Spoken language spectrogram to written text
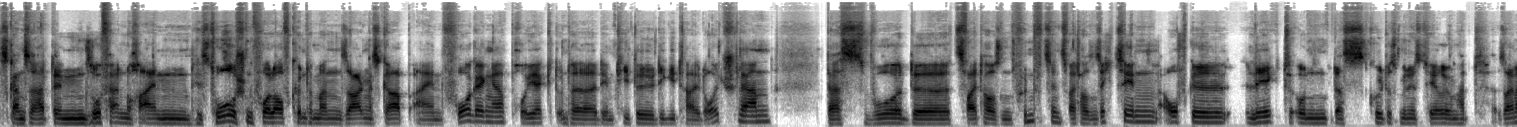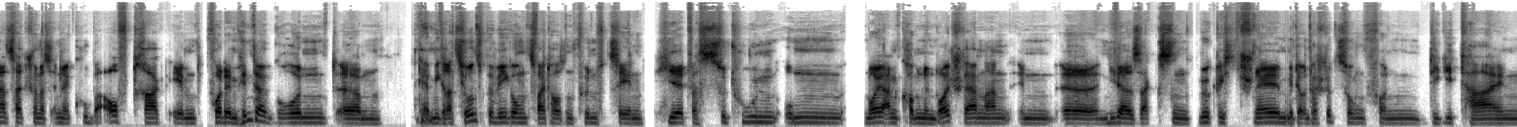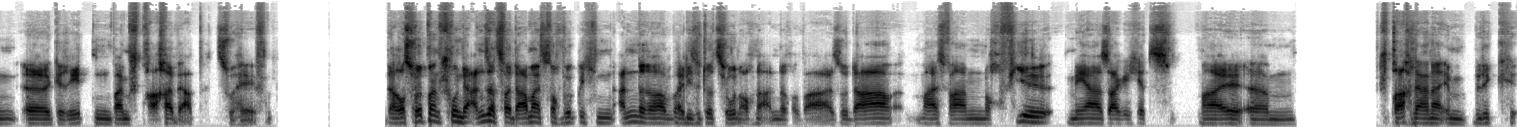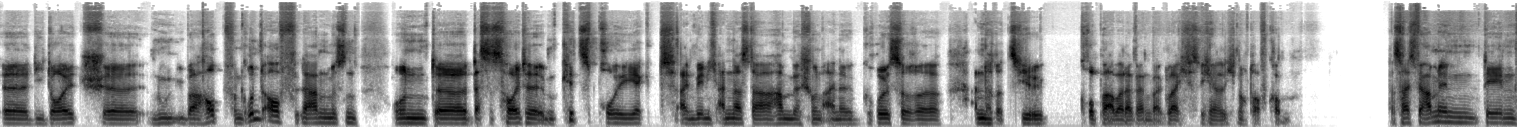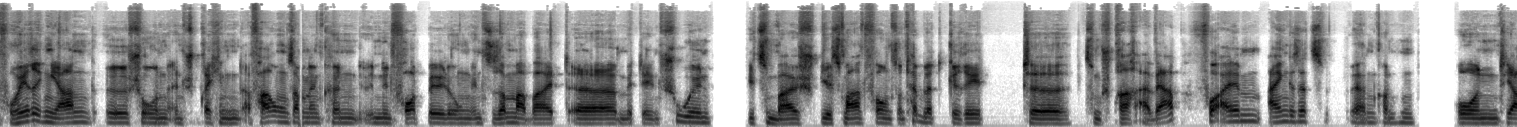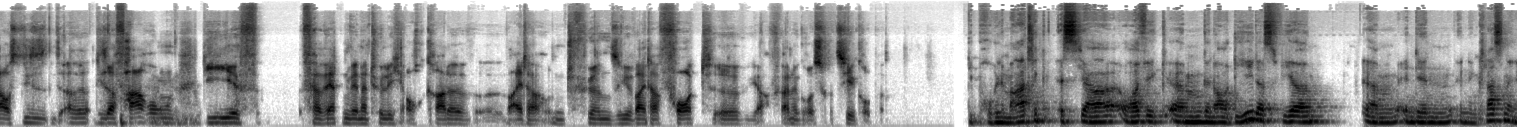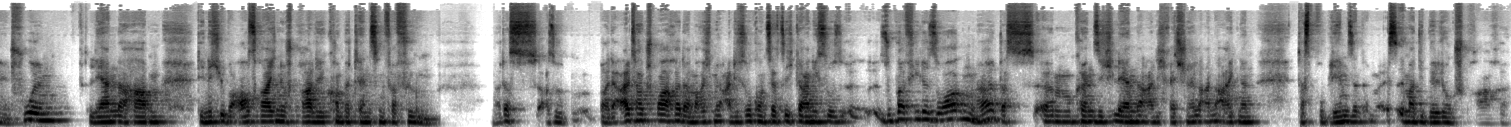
Das Ganze hat insofern noch einen historischen Vorlauf, könnte man sagen. Es gab ein Vorgängerprojekt unter dem Titel Digital Deutsch lernen. Das wurde 2015, 2016 aufgelegt und das Kultusministerium hat seinerzeit schon das NLQ beauftragt, eben vor dem Hintergrund ähm, der Migrationsbewegung 2015 hier etwas zu tun, um neu ankommenden Deutschlernern in äh, Niedersachsen möglichst schnell mit der Unterstützung von digitalen äh, Geräten beim Spracherwerb zu helfen. Daraus hört man schon, der Ansatz war damals noch wirklich ein anderer, weil die Situation auch eine andere war. Also damals waren noch viel mehr, sage ich jetzt mal, ähm, Sprachlerner im Blick, äh, die Deutsch äh, nun überhaupt von Grund auf lernen müssen. Und äh, das ist heute im KIDS-Projekt ein wenig anders. Da haben wir schon eine größere, andere Zielgruppe, aber da werden wir gleich sicherlich noch drauf kommen. Das heißt, wir haben in den vorherigen Jahren schon entsprechend Erfahrungen sammeln können in den Fortbildungen, in Zusammenarbeit mit den Schulen, wie zum Beispiel Smartphones und Tabletgeräte zum Spracherwerb vor allem eingesetzt werden konnten. Und ja, aus diese, äh, dieser Erfahrung, die verwerten wir natürlich auch gerade weiter und führen sie weiter fort äh, ja, für eine größere Zielgruppe. Die Problematik ist ja häufig ähm, genau die, dass wir ähm, in, den, in den Klassen, in den Schulen Lernende haben, die nicht über ausreichende sprachliche Kompetenzen verfügen. Das, also bei der Alltagssprache, da mache ich mir eigentlich so grundsätzlich gar nicht so super viele Sorgen. Ne? Das ähm, können sich Lernende eigentlich recht schnell aneignen. Das Problem sind, ist immer die Bildungssprache.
